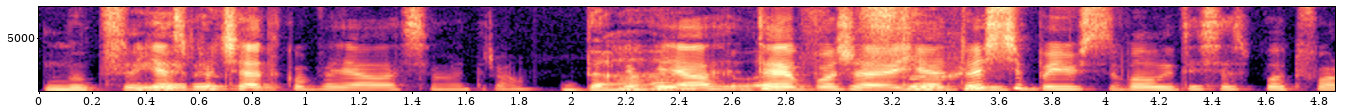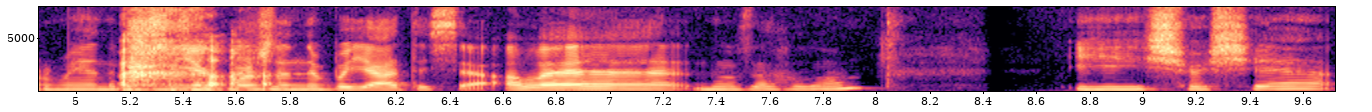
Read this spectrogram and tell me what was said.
Ну, це Я спочатку боялася метро. Да, я боялася. Та, Боже, Слухай. я досі боюсь звалитися з платформи, я не розумію, як можна не боятися. Але ну, загалом. І що ще?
